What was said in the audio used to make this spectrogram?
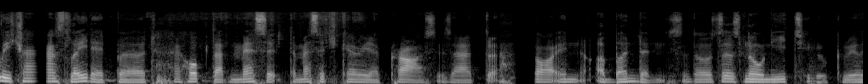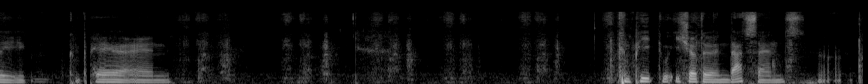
roughly translated, but I hope that message, the message carried across is that uh, are in abundance. Though there's no need to really compare and compete with each other in that sense. Uh,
